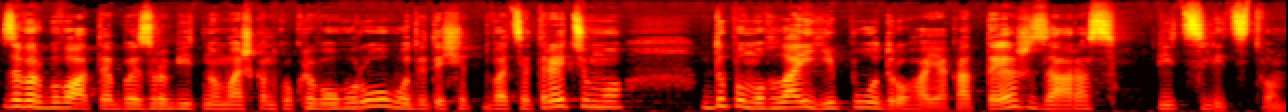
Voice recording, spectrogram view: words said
Завербувати безробітну мешканку Кривого Рогу у 2023-му допомогла її подруга, яка теж зараз під слідством.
